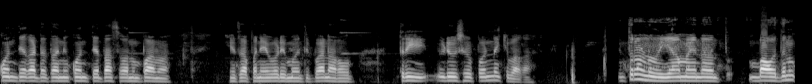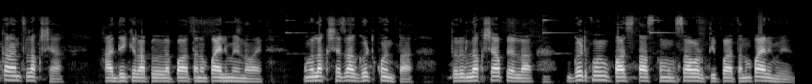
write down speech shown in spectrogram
कोणत्या गटात आणि कोणत्या तासावरून पाहणार? हेच आपण एवढी माहिती पाहणार आहोत. तरी व्हिडिओ शेवट पण नक्की बघा. मित्रांनो या मैदानात बावधनकरांचा लक्ष हा देखील आपल्याला पाहताना पाहायला मिळणार आहे. मग लक्षाचा गट कोणता? तर लक्ष आपल्याला गट मग पाच तास मग सावरती पाहताना पाहायला मिळेल.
